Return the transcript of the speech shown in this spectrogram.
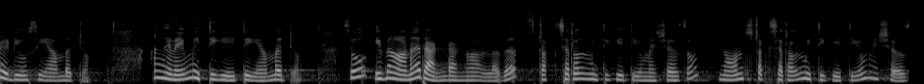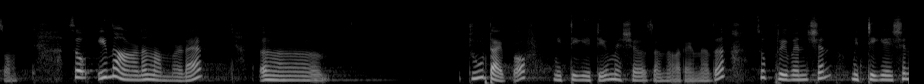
റെഡ്യൂസ് ചെയ്യാൻ പറ്റും. അങ്ങനെ മിറ്റിഗേറ്റ് ചെയ്യാൻ പറ്റും. സോ ഇതാണ് രണ്ടെണ്ണം ഉള്ളത്. സ്ട്രക്ചറൽ മിറ്റിഗേറ്റീവ് മെഷേഴ്സും നോൺ സ്ട്രക്ചറൽ മിറ്റിഗേറ്റീവ് മെഷേഴ്സും സോ ഇതാണ് നമ്മുടെ two type of mitigative measures എന്ന് പറയുന്നത്. സോ പ്രിവെൻഷൻ മിറ്റിഗേഷൻ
